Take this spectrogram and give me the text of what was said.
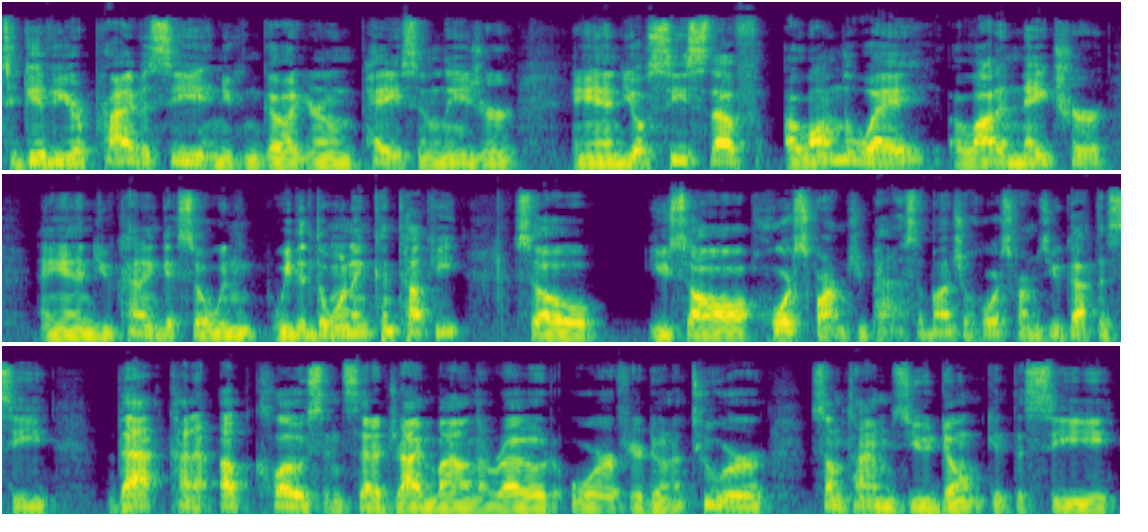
to give you your privacy, and you can go at your own pace and leisure. And you'll see stuff along the way, a lot of nature, and you kind of get so when we did the one in Kentucky, so you saw horse farms. You passed a bunch of horse farms. You got to see that kind of up close instead of driving by on the road or if you're doing a tour sometimes you don't get to see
